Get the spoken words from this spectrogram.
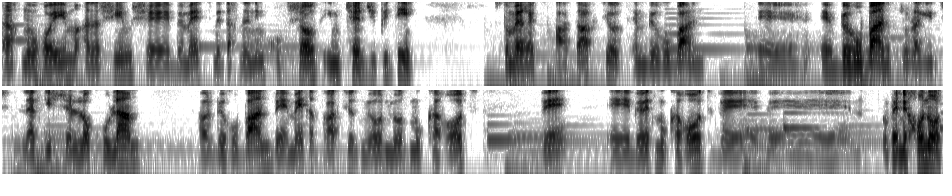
אנחנו רואים אנשים שבאמת מתכננים חופשות עם צ'אט GPT. זאת אומרת, האטרקציות הן ברובן, אה, אה, ברובן, חשוב להגיד, להדגיש שלא כולם, אבל ברובן באמת אטרקציות מאוד מאוד מוכרות, ב, אה, באמת מוכרות ו, ו, ונכונות.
